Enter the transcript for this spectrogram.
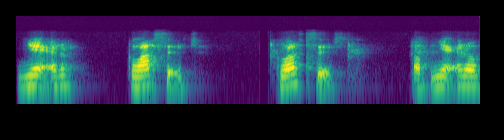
nhẹ thôi. glasses glasses Đọc nhẹ thôi.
